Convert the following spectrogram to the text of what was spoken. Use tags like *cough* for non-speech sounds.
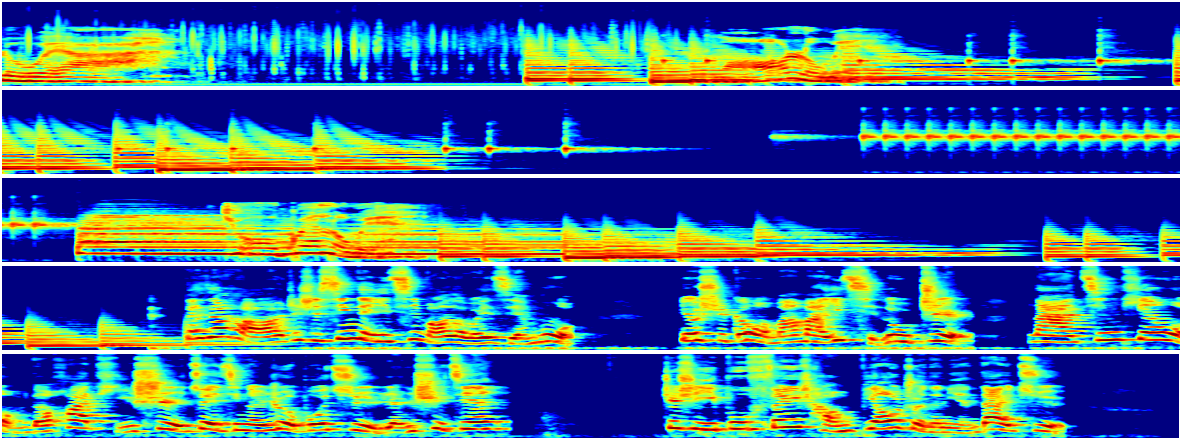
路的啊，毛路的。就关路的。大家好，这是新的一期毛了维节目，又是跟我妈妈一起录制。那今天我们的话题是最近的热播剧《人世间》，这是一部非常标准的年代剧，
